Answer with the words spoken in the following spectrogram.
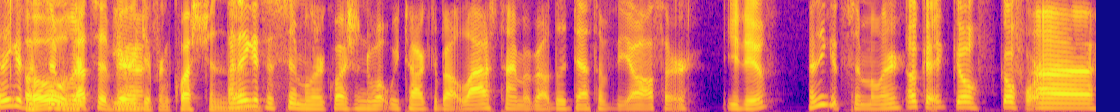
I think it's a oh, similar. that's a very yeah. different question. I think it's a similar question to what we talked about last time about the death of the author. You do? I think it's similar. Okay, go go for it. Uh,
